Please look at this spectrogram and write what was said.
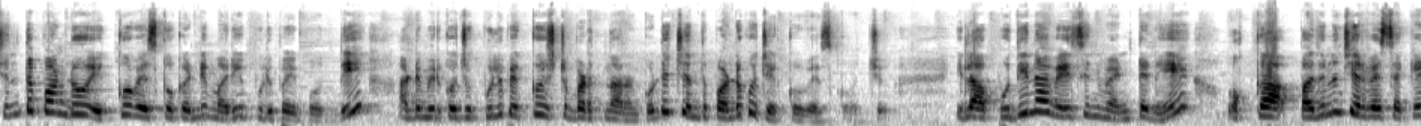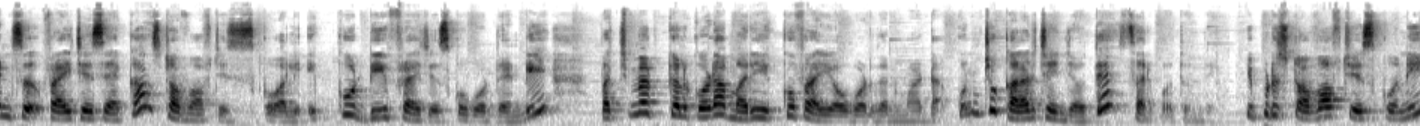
చింతపండు ఎక్కువ వేసుకోకండి మరీ పులుపు అయిపోద్ది అంటే మీరు కొంచెం పులుపు ఎక్కువ ఇష్టపడుతున్నారు అనుకుంటే చింతపండు కొంచెం ఎక్కువ వేసుకోవచ్చు. ఇలా పుదీనా వేసిన వెంటనే ఒక పది నుంచి ఇరవై సెకండ్స్ ఫ్రై చేశాక స్టవ్ ఆఫ్ చేసేసుకోవాలి. ఎక్కువ డీప్ ఫ్రై చేసుకోకూడదండి. పచ్చిమిరపకాయలు కూడా మరీ ఎక్కువ ఫ్రై అవ్వకూడదు అనమాట కొంచెం కలర్ చేంజ్ అవుతే సరిపోతుంది. ఇప్పుడు స్టవ్ ఆఫ్ చేసుకొని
